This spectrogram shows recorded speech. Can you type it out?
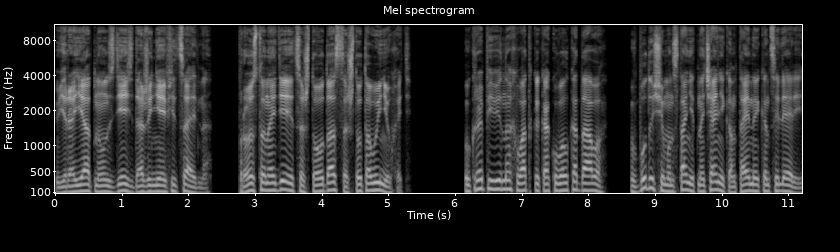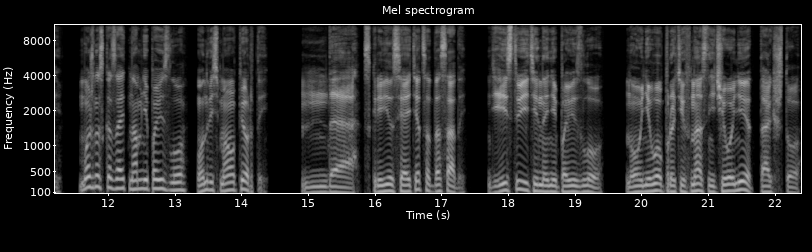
Вероятно, он здесь даже неофициально. Просто надеется, что удастся что-то вынюхать. У Крапивина хватка, как у волкодава. В будущем он станет начальником тайной канцелярии. Можно сказать, нам не повезло, он весьма упертый. «Да», — скривился отец от досады. «Действительно не повезло. Но у него против нас ничего нет, так что...»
